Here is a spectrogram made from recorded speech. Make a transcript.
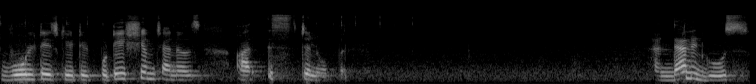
voltage gated potassium channels are still open. And then it goes.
